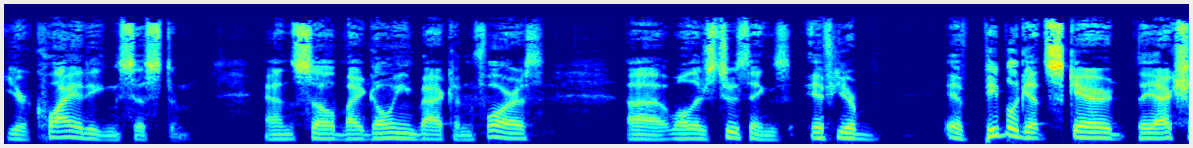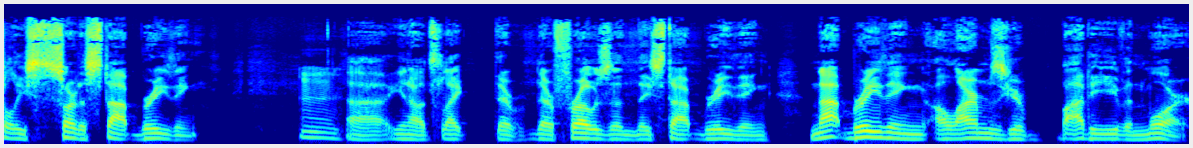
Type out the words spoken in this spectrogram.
your quieting system. And so by going back and forth, uh, well, there's two things. If you're if people get scared, they actually sort of stop breathing. Mm. Uh, you know, it's like they're they're frozen. They stop breathing. Not breathing alarms your body even more.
